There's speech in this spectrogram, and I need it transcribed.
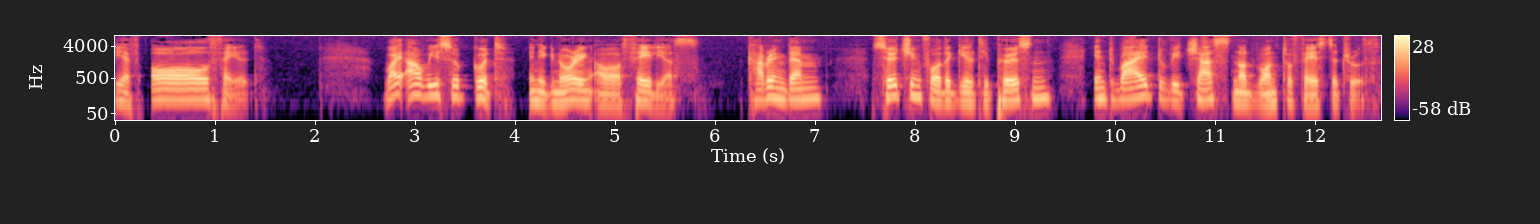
we have all failed. Why are we so good in ignoring our failures, covering them, searching for the guilty person, and why do we just not want to face the truth?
